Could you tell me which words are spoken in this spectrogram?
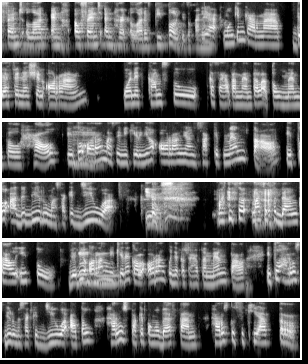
offend a lot and offend and hurt a lot of people gitu kan ya. Iya, mungkin karena definition orang when it comes to kesehatan mental atau mental health itu Mhm. orang masih mikirnya orang yang sakit mental itu ada di rumah sakit jiwa. yes Masih se- masih sedangkal itu. Jadi Mhm. orang mikirnya kalau orang punya kesehatan mental itu harus di rumah sakit jiwa atau harus pakai pengobatan, harus ke psikiater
